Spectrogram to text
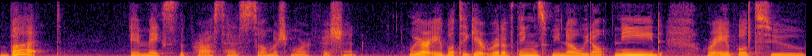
But it makes the process so much more efficient. We are able to get rid of things we know we don't need. We're able to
